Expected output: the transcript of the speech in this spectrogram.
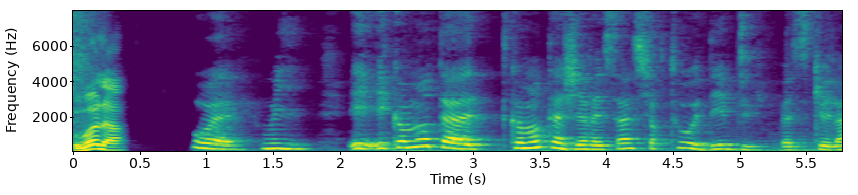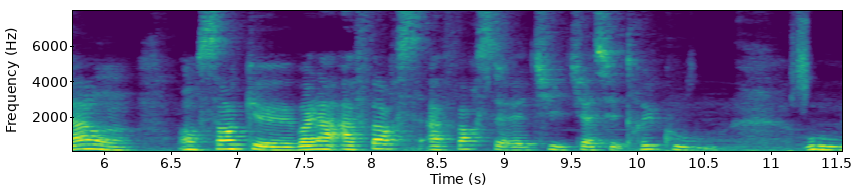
Voilà. Ouais, oui. Et, et comment t'as, comment t'as géré ça, surtout au début? Parce que là, on, on sent que, voilà, à force, à force, euh, tu, tu as ce truc où, où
